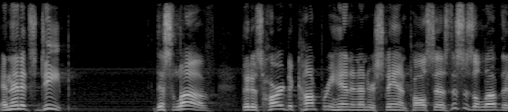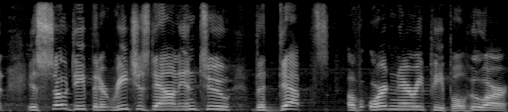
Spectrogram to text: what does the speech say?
And then it's deep. This love that is hard to comprehend and understand, Paul says, this is a love that is so deep that it reaches down into the depths of ordinary people who are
